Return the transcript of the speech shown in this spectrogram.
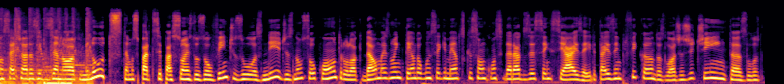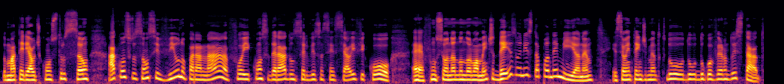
São 7 horas e 19 minutos. Temos participações dos ouvintes. O Osnides, não sou contra o lockdown, mas não entendo alguns segmentos que são considerados essenciais. Aí ele está exemplificando as lojas de tintas, material de construção. A construção civil no Paraná foi considerado um serviço essencial e ficou é, funcionando normalmente desde o início da pandemia, né? Esse é o entendimento do, do, do governo do estado.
